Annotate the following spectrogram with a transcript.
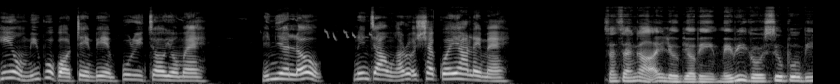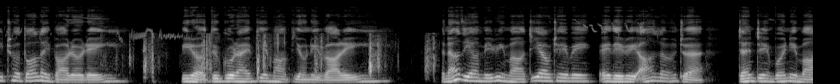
ဟင်းကိုမိဖို့ပေါ်တင်ပြီးရင်ပူရီကြော်ယုံမယ်။မြင်မြင်လုံးနင်းကြောင့်ငါတို့အဆက်ကွဲရလိမ့်မယ်ဆန်းဆန်းကအဲ့လိုပြောပြီးမေရီကိုစူပူပြီးထွက်သွားလိုက်ပါတော့တယ်ပြီးတော့သူကိုယ်တိုင်အပြစ်မှပြုံနေပါတယ်တနာစရာမေရီမှာတယောက်တည်းပဲဧည့်သည်တွေအားလုံးအတွက်တန်တင်ပွဲနေမှာ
